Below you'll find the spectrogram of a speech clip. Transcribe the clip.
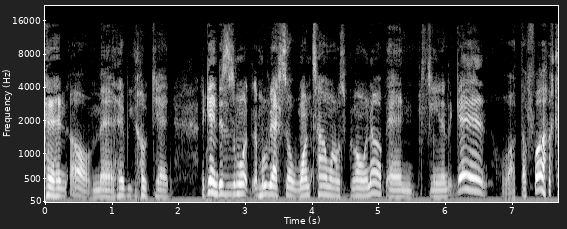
And oh man, here we go again. Again, this is one, a movie I saw one time when I was growing up, and seeing it again, what the fuck?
